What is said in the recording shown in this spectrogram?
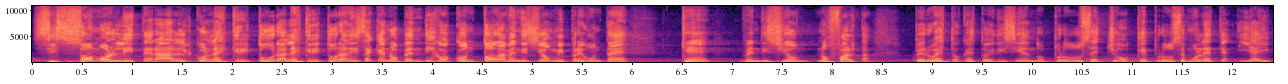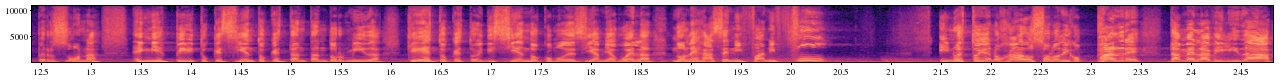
Si somos literal con la escritura, la escritura dice que nos bendijo con toda bendición. Mi pregunta es, ¿qué bendición nos falta? Pero esto que estoy diciendo produce choques, produce molestia. Y hay personas en mi espíritu que siento que están tan dormidas que esto que estoy diciendo, como decía mi abuela, no les hace ni fa ni fu. Y no estoy enojado, solo digo, Padre, dame la habilidad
